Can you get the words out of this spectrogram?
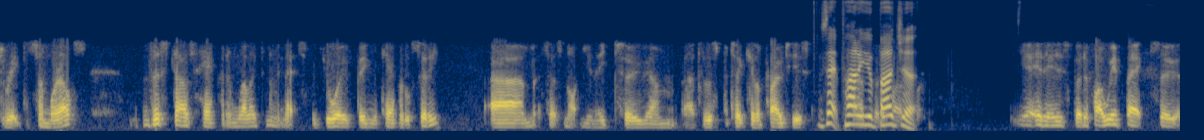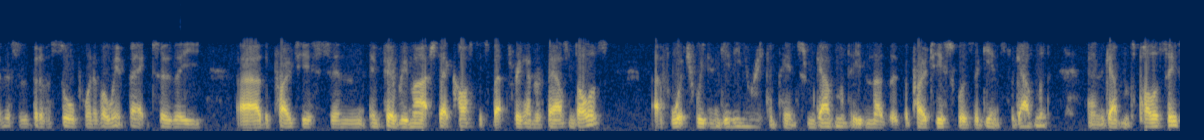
directed somewhere else. This does happen in Wellington. I mean, that's the joy of being the capital city. Um, so it's not unique to um, to this particular protest. Is that part of your budget? Yeah, it is. But if I went back to, and this is a bit of a sore point, if I went back to the uh, the protests in, in February, March, that cost us about three hundred thousand dollars, uh, for which we didn't get any recompense from government, even though the, the protest was against the government and the government's policies.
